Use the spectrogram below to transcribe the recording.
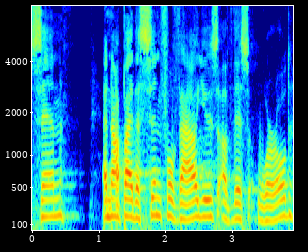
sin and not by the sinful values of this world,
